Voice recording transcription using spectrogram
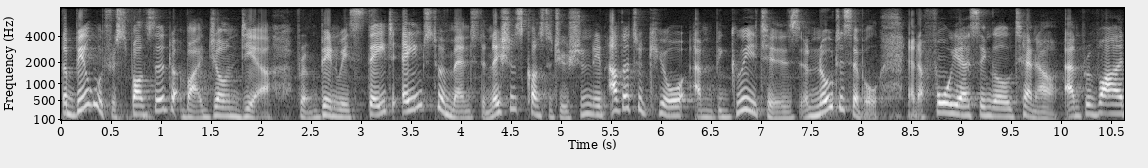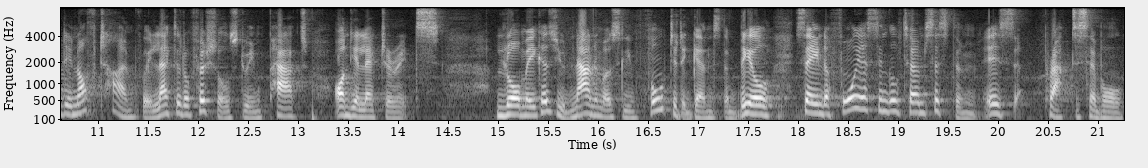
The bill, which was sponsored by John Dyegh from Benue State, aims to amend the nation's constitution in order to cure ambiguities noticeable in a four-year single tenure and provide enough time for elected officials to impact on the electorates. Lawmakers unanimously voted against the bill, saying the four-year single-term system is practicable.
